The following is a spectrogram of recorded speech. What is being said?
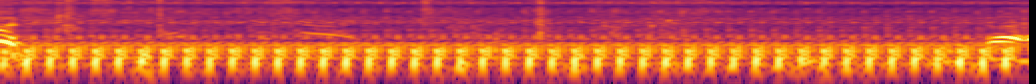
thôi rồi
